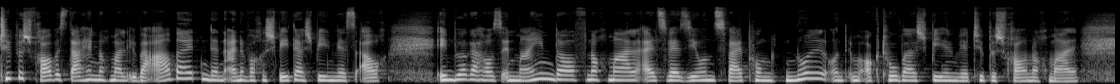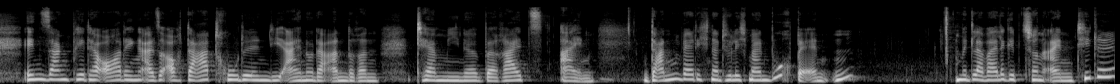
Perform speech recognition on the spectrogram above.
typisch Frau bis dahin nochmal überarbeiten, denn eine Woche später spielen wir es auch im Bürgerhaus in Meindorf nochmal als Version 2.0 und im Oktober spielen wir typisch Frau nochmal in St. Peter-Ording. Also auch da trudeln die ein oder anderen Termine bereits ein. Dann werde ich natürlich mein Buch beenden Mittlerweile gibt es schon einen Titel,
